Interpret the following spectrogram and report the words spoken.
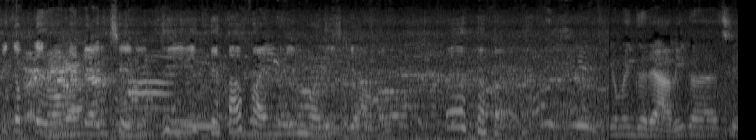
પિકઅપ કરવા છેડીથી ફાઇનલી મળી ગયા અમે અમે ઘરે આવી ગયા છે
